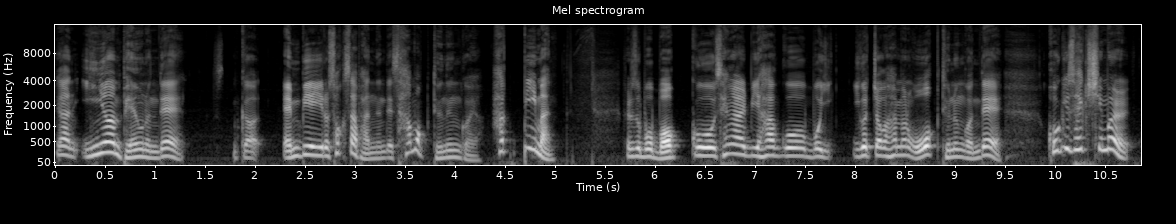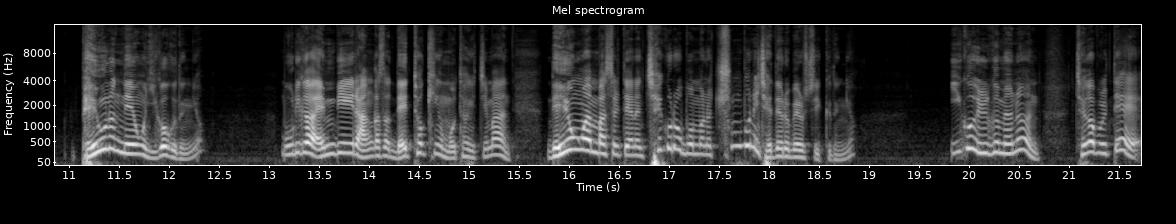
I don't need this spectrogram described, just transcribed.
그러니까 2년 배우는데 그러니까 MBA로 석사 받는데 3억 드는 거예요. 학비만. 그래서 뭐 먹고 생활비 하고 뭐 이것저것 하면 5억 드는 건데 거기서 핵심을 배우는 내용은 이거거든요. 뭐 우리가 MBA를 안 가서 네트워킹은 못 하겠지만 내용만 봤을 때는 책으로 보면 충분히 제대로 배울 수 있거든요. 이거 읽으면은 제가 볼 때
